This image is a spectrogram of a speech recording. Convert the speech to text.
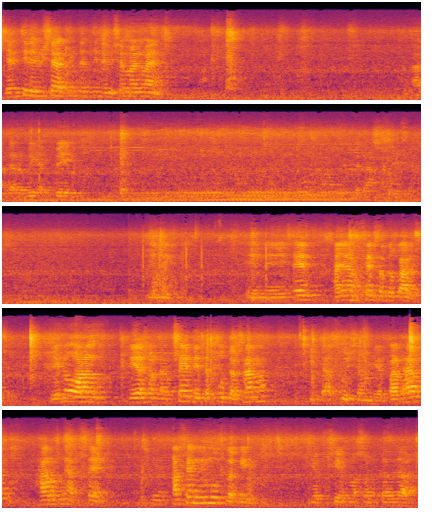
Jadi tidak bisa kita tidak bisa main-main. Agar BFB ini ini eh hanya absen satu kali. Jadi orang dia sudah absen dia terputar sana kita akui sama dia. Padahal harusnya absen. Absen ini mutlak ini. Dia siap masuk kerja.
